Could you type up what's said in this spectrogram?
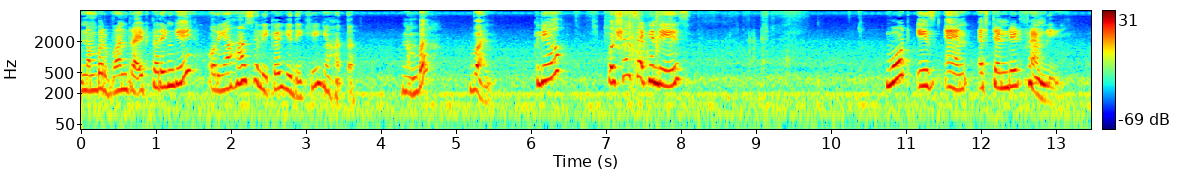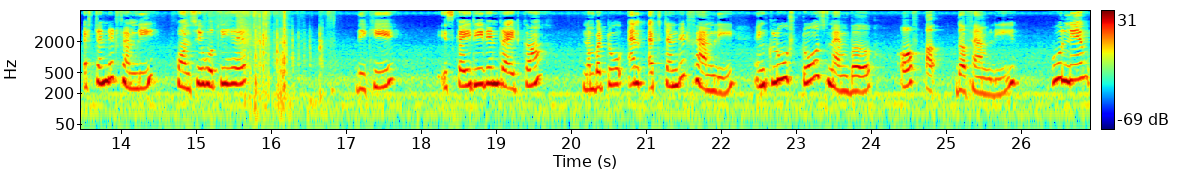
नंबर वन राइट करेंगे और यहाँ से लेकर ये देखिए यहाँ तक। Number one clear question second is what is an extended family extended family कौन सी होती है? देखिए इसका ही रीड एंड राइट का। Number two an extended family include those member of the family who live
